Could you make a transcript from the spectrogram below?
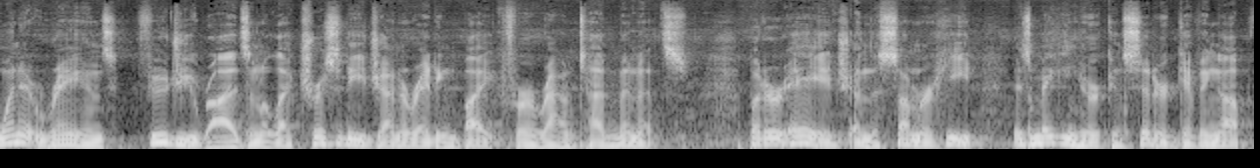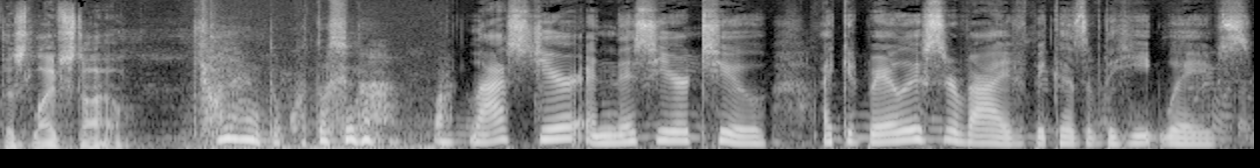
When it rains, Fuji rides an electricity generating bike for around 10 minutes. But her age and the summer heat is making her consider giving up this lifestyle. Last year and this year too, I could barely survive because of the heat waves.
